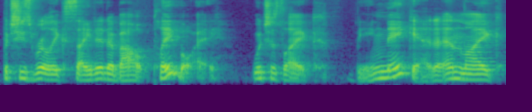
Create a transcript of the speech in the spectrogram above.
but she's really excited about Playboy, which is like being naked and like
